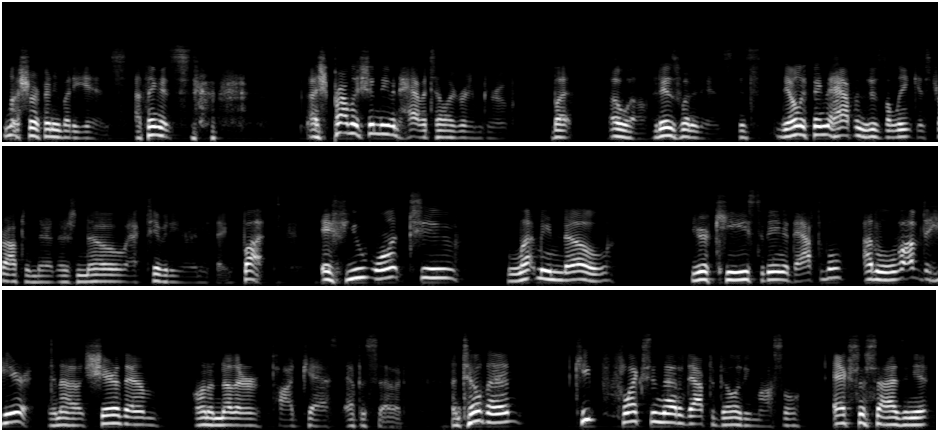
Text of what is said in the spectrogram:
I'm not sure if anybody is. I think it's, I should, probably shouldn't even have a Telegram group, but oh well, it is what it is. It's the only thing that happens is the link gets dropped in there. There's no activity or anything. But if you want to let me know your keys to being adaptable, I'd love to hear it and uh, share them on another podcast episode. Until then, keep flexing that adaptability muscle, exercising it,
